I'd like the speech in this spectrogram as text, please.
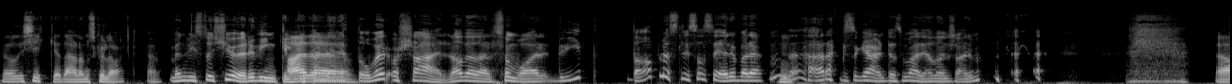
Ja, du kikker der de skulle vært. Ja. Men hvis du kjører vinkelkutteren det- rett over og skjærer av det der som var drit, da plutselig så ser du bare hm, det her er ikke så gærent det som er igjen av den skjermen. Ja,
